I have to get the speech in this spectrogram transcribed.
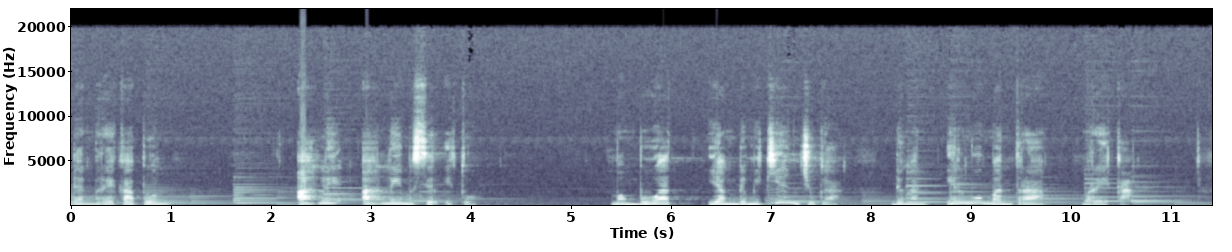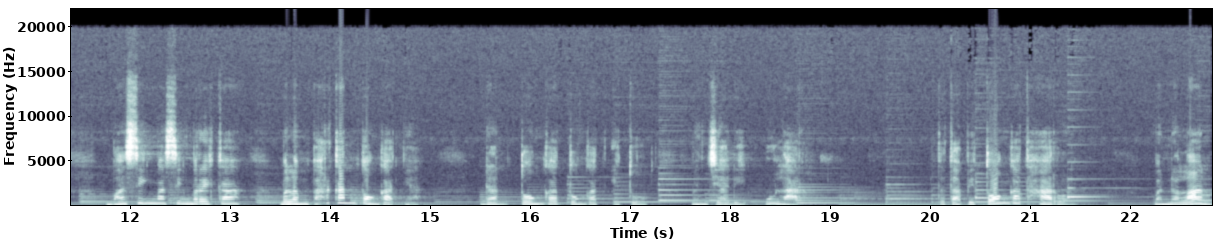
dan mereka pun ahli-ahli Mesir itu membuat yang demikian juga dengan ilmu mantra mereka. Masing-masing mereka melemparkan tongkatnya, dan tongkat-tongkat itu menjadi ular. Tetapi tongkat Harun menelan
